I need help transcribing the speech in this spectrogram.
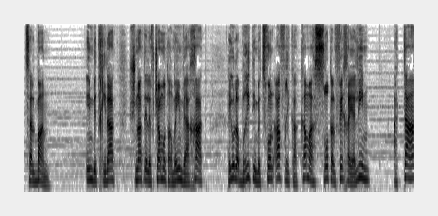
צלבן. אם בתחילת שנת 1941 היו לבריטים בצפון אפריקה כמה עשרות אלפי חיילים, עתה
